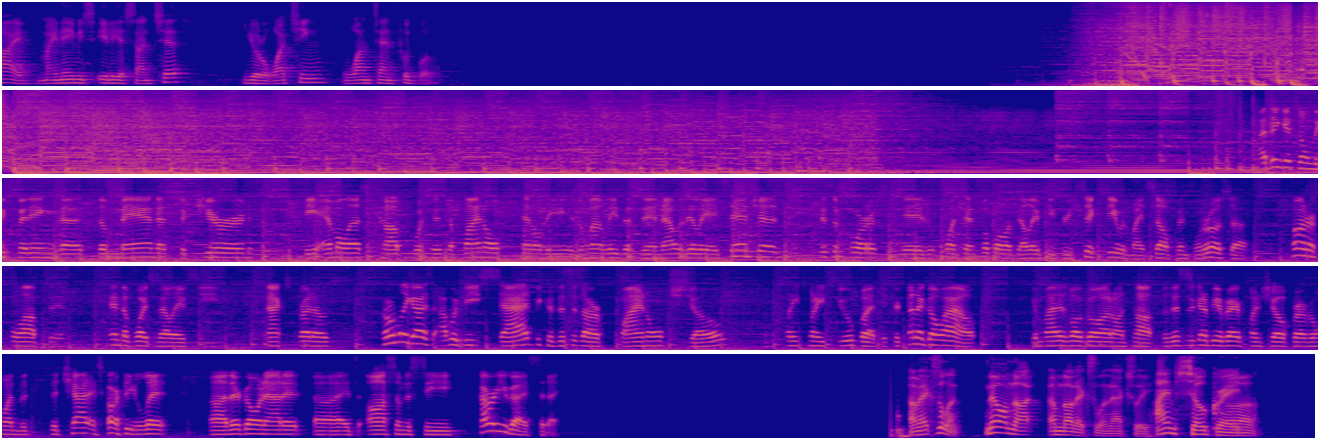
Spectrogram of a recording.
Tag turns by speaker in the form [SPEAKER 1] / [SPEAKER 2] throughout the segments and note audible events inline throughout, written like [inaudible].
[SPEAKER 1] Hi, my name is Ilie Sanchez. You're watching 110 Football.
[SPEAKER 2] I think it's only fitting that the man that secured the MLS Cup with the, the final penalty is the one that leads us in. That was Ilie Sanchez. This, of course, is 110 Football. It's LAFC 360 with myself, Vince La Rosa, Connor Kalopsis, and the voice of LAFC, Max Bretos. Normally, guys, I would be sad because this is our final show of 2022, but if you're going to go out, you might as well go out on top. So this is going to be a very fun show for everyone. The, the chat is [laughs] already lit. Uh, they're going at it. Uh, it's awesome to see. How are you guys today?
[SPEAKER 3] I'm excellent. No, I'm not. I'm not excellent actually.
[SPEAKER 4] I'm so great. Uh,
